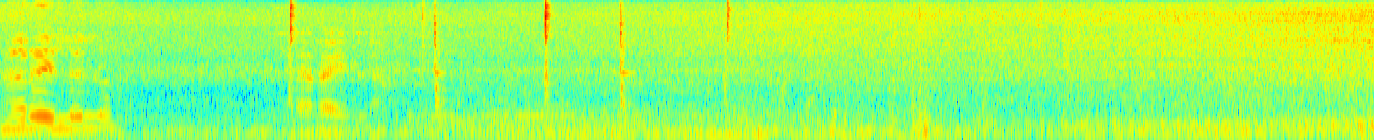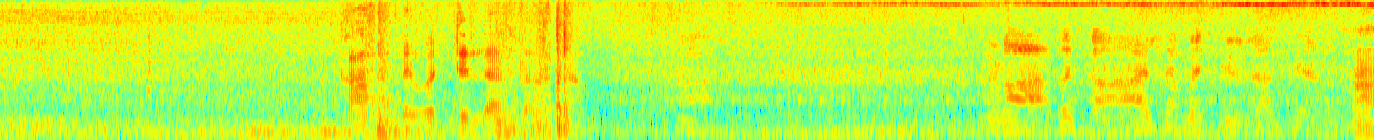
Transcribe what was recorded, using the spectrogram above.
വേറെ ഇല്ലല്ലോ. വേറെ ഇല്ല. കാലിന് പറ്റില്ലാത്തവന. എടാ അത് കാലിന് പറ്റൂലാത്തയാണ് ആ.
